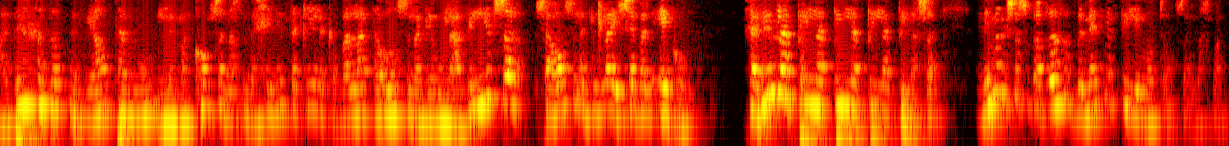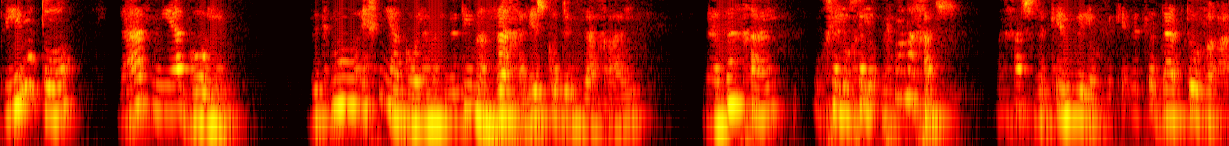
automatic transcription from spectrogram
הדרך הזאת מביאה אותנו למקום שאנחנו מכינים את הכלי לקבלת האור של הגאולה, ואי אפשר שהאור של הגאולה יישב על אגו. חייבים להפיל, להפיל, להפיל, להפיל. עכשיו, אני מרגישה שבעבודה הזאת באמת מפילים אותו. עכשיו, אנחנו מפילים אותו, ואז נהיה גולם. זה כמו, איך נהיה גולם? אתם יודעים מה? זחל, יש קודם זחל, והזחל אוכל, אוכל, זה כמו נחש. נחש זה כן ולא, וכן עץ הדעת טוב ורע.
